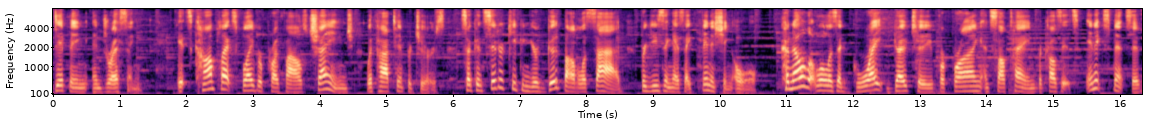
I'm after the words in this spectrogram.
dipping, and dressing. Its complex flavor profiles change with high temperatures, so consider keeping your good bottle aside for using as a finishing oil. Canola oil is a great go-to for frying and sauteing because it's inexpensive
